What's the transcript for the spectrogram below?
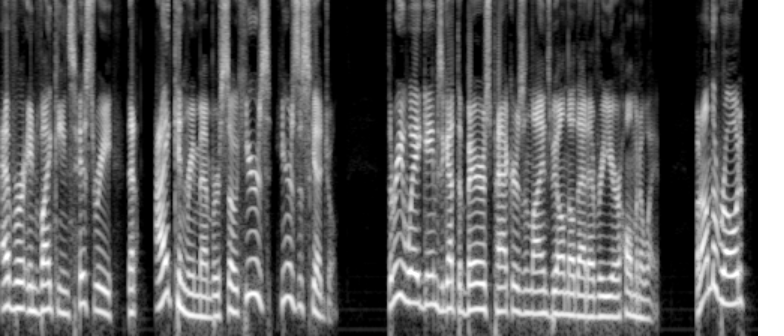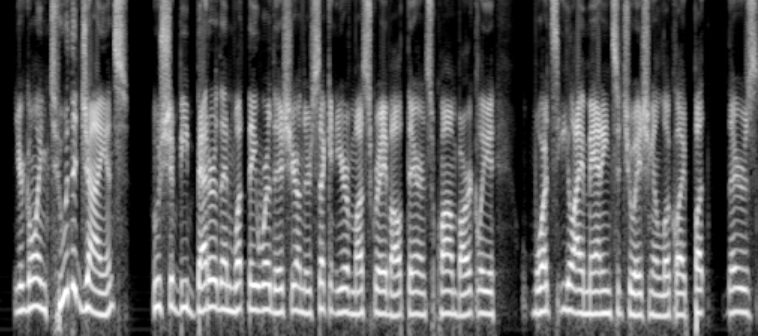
ever in Vikings history that I can remember. So here's here's the schedule. Three away games. You got the Bears, Packers, and Lions. We all know that every year, home and away. But on the road, you're going to the Giants, who should be better than what they were this year on their second year of Musgrave out there and Saquon Barkley. What's Eli Manning's situation going to look like? But there's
